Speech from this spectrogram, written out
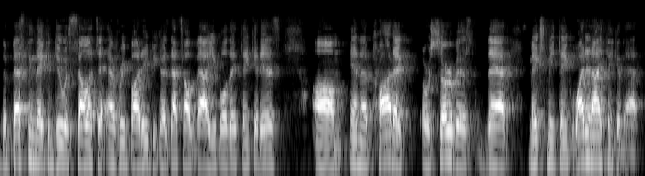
the best thing they can do is sell it to everybody because that's how valuable they think it is. Um, and a product or service that makes me think, why didn't I think of that?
